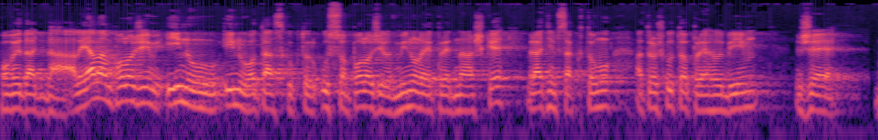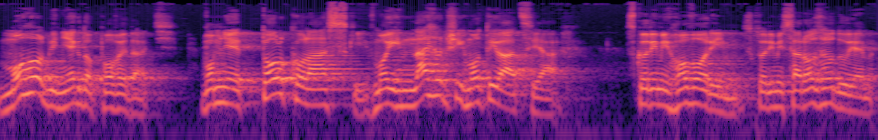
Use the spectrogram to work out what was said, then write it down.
povedať dá. Ale ja vám položím inú, inú otázku, ktorú už som položil v minulej prednáške. Vrátim sa k tomu a trošku to prehlbím, že mohol by niekto povedať, vo mne je toľko lásky, v mojich najhlbších motiváciách, s ktorými hovorím, s ktorými sa rozhodujem,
